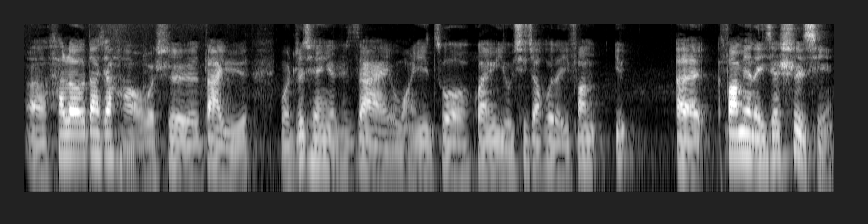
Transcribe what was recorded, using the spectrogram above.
呃，Hello，大家好，我是大鱼。我之前也是在网易做关于游戏交互的一方一呃方面的一些事情，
